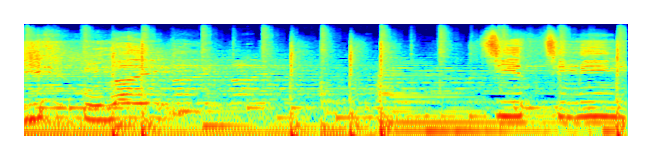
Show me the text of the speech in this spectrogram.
已无奈。寂静明。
